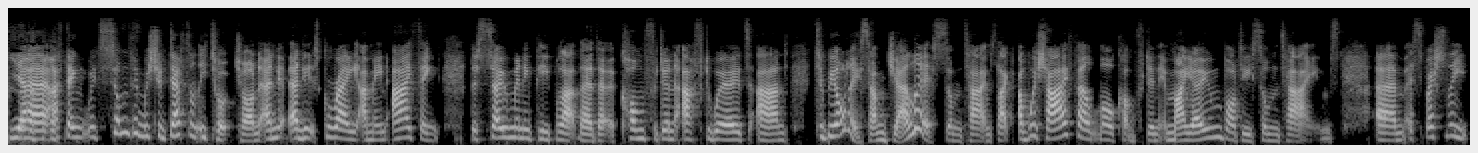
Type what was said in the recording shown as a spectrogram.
yeah, I think it's something we should definitely touch on, and and it's great. I mean, I think there's so many people out there that are confident afterwards, and to be honest, I'm jealous sometimes. Like I wish I felt more confident in my own body sometimes, um, especially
